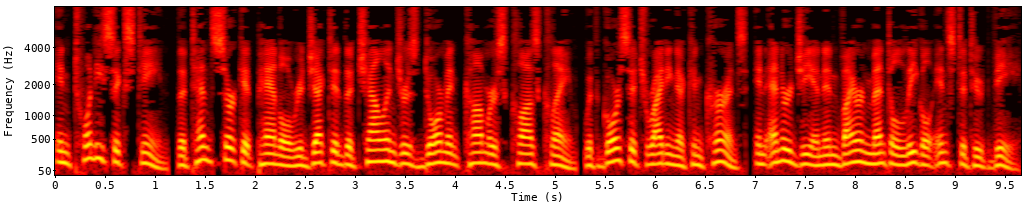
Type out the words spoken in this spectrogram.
In 2016, the Tenth Circuit panel rejected the challenger's Dormant Commerce Clause claim, with Gorsuch writing a concurrence, in Energy and Environmental Legal Institute v.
